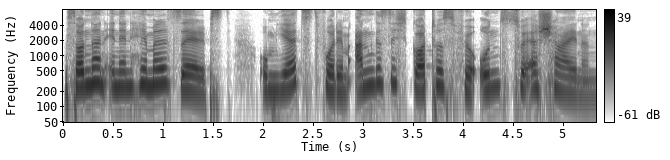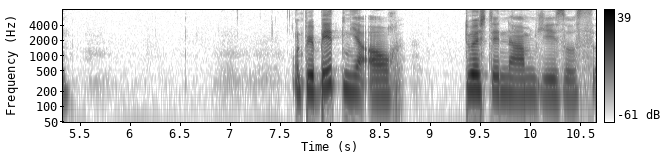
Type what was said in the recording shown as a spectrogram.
sondern in den Himmel selbst, um jetzt vor dem Angesicht Gottes für uns zu erscheinen. Und wir beten ja auch durch den Namen Jesus.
